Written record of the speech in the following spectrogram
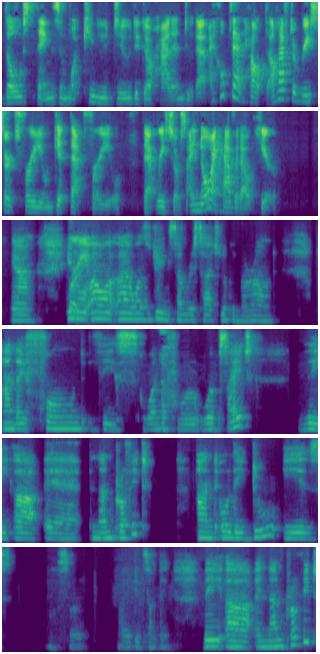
those things and what can you do to go ahead and do that. I hope that helped. I'll have to research for you and get that for you, that resource. I know I have it out here. Yeah. You know, you? I, I was doing some research looking around and I found this wonderful website. They are a non-profit and all they do is, oh, sorry, I did something. They are a non-profit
